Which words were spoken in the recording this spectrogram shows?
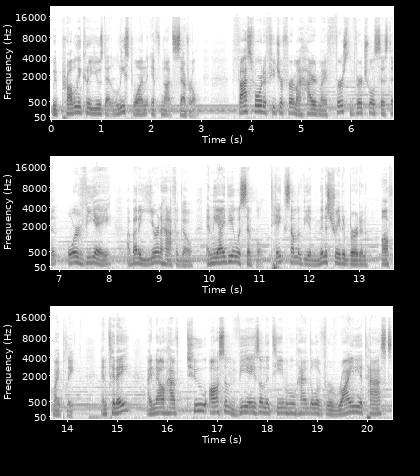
We probably could have used at least one, if not several. Fast forward to Future Firm, I hired my first virtual assistant, or VA, about a year and a half ago, and the idea was simple take some of the administrative burden off my plate. And today, I now have two awesome VAs on the team who handle a variety of tasks,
